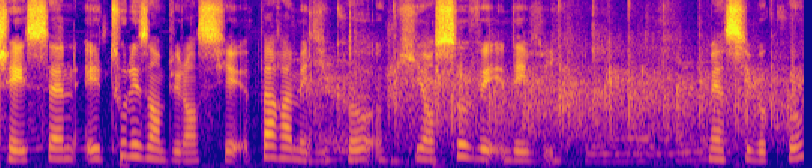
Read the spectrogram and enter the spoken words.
Jason et tous les ambulanciers paramédicaux qui ont sauvé des vies. Merci beaucoup.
